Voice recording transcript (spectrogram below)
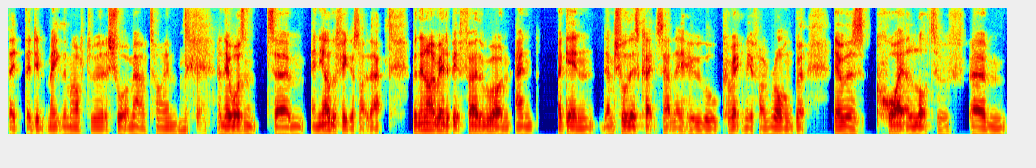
they, they didn't make them after a short amount of time. Okay. And there wasn't um, any other figures like that. But then I read a bit further on, and again, I'm sure there's collectors out there who will correct me if I'm wrong, but there was quite a lot of um,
